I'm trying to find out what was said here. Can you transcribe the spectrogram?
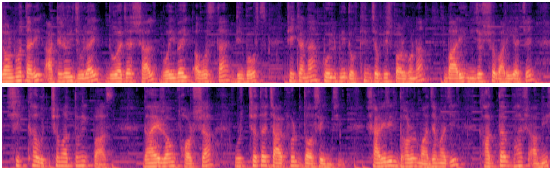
জন্ম তারিখ আঠেরোই জুলাই দু হাজার সাল, বৈবাহিক অবস্থা ডিভোর্স ঠিকানা কুলবি, দক্ষিণ চব্বিশ পরগনা বাড়ি, নিজস্ব বাড়ি আছে। শিক্ষা উচ্চ মাধ্যমিক পাস। গায়ের রং ফর্সা উচ্চতা চার ফুট দশ ইঞ্চি। শারীরিক ধরন মাঝামাঝি। খাদ্যাভ্যাস আমিষ।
